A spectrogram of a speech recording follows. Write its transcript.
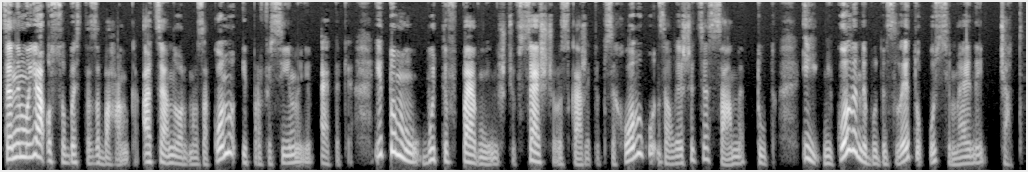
це не моя особиста забаганка, а це норма закону і професійної етики. І тому будьте впевнені, що все, що ви скажете психологу, залишиться саме тут і ніколи не буде злито у сімейний чат.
